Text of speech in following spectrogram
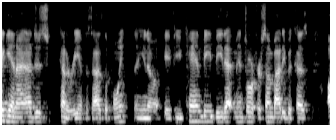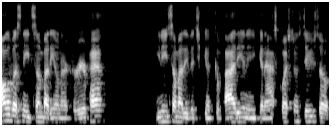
Again, I, I just kind of reemphasize the point. You know, if you can be, be that mentor for somebody because all of us need somebody on our career path. You need somebody that you can confide in and you can ask questions to. So,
